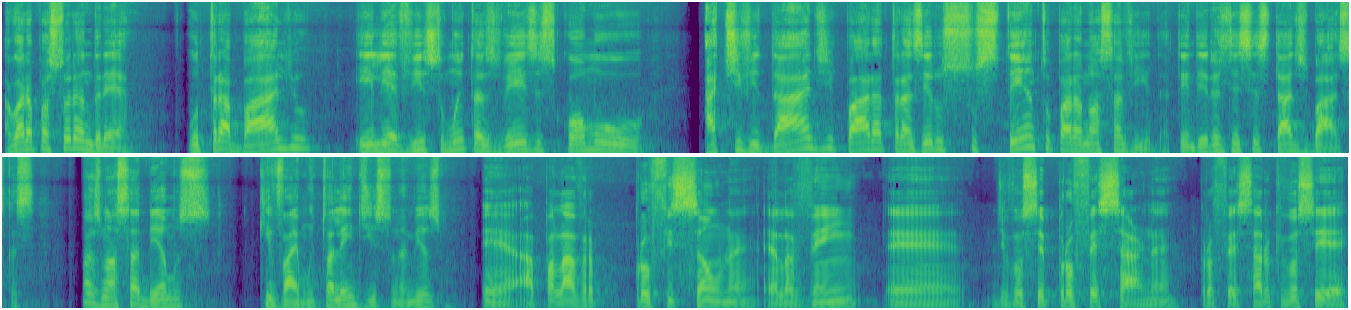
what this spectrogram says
Agora, pastor André, o trabalho, ele é visto muitas vezes como atividade para trazer o sustento para a nossa vida, atender as necessidades básicas. Mas nós sabemos que vai muito além disso, não é mesmo? É, a palavra profissão, né, ela vem é, de você professar, né? Professar o que você é.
